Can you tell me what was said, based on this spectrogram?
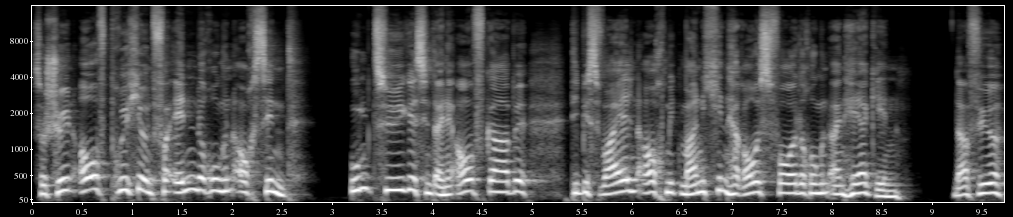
So schön Aufbrüche und Veränderungen auch sind, Umzüge sind eine Aufgabe, die bisweilen auch mit manchen Herausforderungen einhergehen. Dafür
